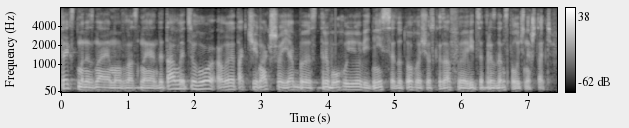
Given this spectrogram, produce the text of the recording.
контекст, ми не знаємо власне деталі цього, але так чи інакше, я б з тривогою віднісся до того, що сказав віце-президент Сполучених Штатів.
